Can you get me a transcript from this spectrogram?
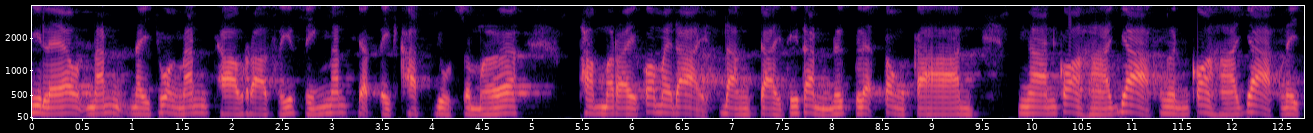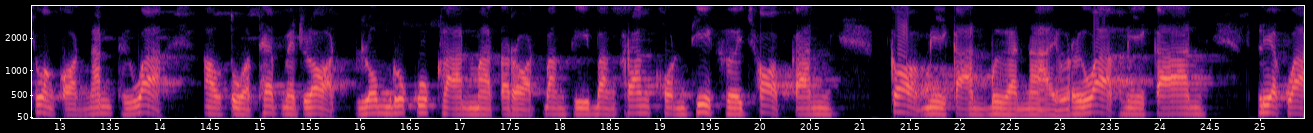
ที่แล้วนั้นในช่วงนั้นชาวราศีสิงห์นั้นจะติดขัดอยู่เสมอทำอะไรก็ไม่ได้ดังใจที่ท่านนึกและต้องการ งานก็หายากเงินก็หายากในช่วงก่อนนั้น ถือว่าเอาตัวแทบไม่รอด ล้มรุกลุกคลานมาตลอดบางทีบางครั้งคนที่เคยชอบกัน ก็มีการเบื่อหน่ายหรือว่ามีการเรียกว่า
